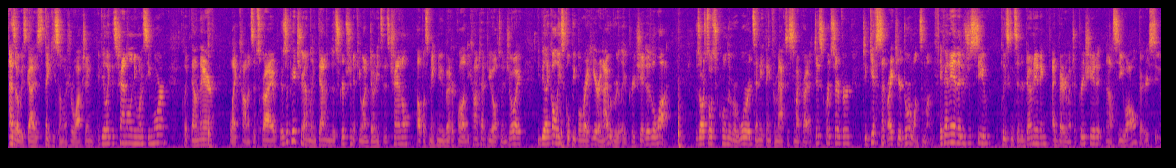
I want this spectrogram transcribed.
As always, guys, thank you so much for watching. If you like this channel and you want to see more, click down there, like, comment, subscribe. There's a Patreon link down in the description if you want to donate to this channel, help us make new, better quality content for you all to enjoy. You'd be like all these cool people right here, and I would really appreciate it a lot. There's all sorts of cool new rewards, anything from access to my private Discord server to gifts sent right to your door once a month. If any of that interests you, please consider donating. I'd very much appreciate it, and I'll see you all very soon.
